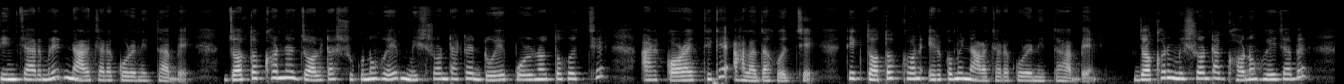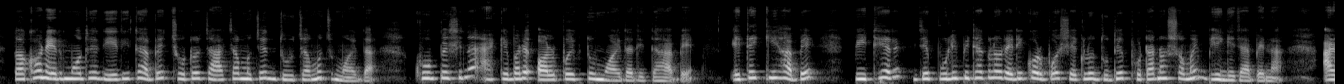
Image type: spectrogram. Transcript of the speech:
তিন চার মিনিট নাড়াচাড়া করে নিতে হবে। যতক্ষণ না জলটা শুকনো হয়ে মিশ্রণটা একটা ডোয়ে পরিণত হচ্ছে আর কড়াই থেকে আলাদা হচ্ছে, ঠিক ততক্ষণ এরকমই নাড়াচাড়া করে নিতে হবে। যখন মিশ্রণটা ঘন হয়ে যাবে, তখন এর মধ্যে দিয়ে দিতে হবে ছোট চা চামচের দু চামচ ময়দা। খুব বেশি না, একেবারে অল্প একটু ময়দা দিতে হবে। এতে কি হবে? পিঠের যে পুলি পিঠাগুলো রেডি করব, সেগুলো দুধে ফোটানোর সময় ভেঙে যাবে না। আর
